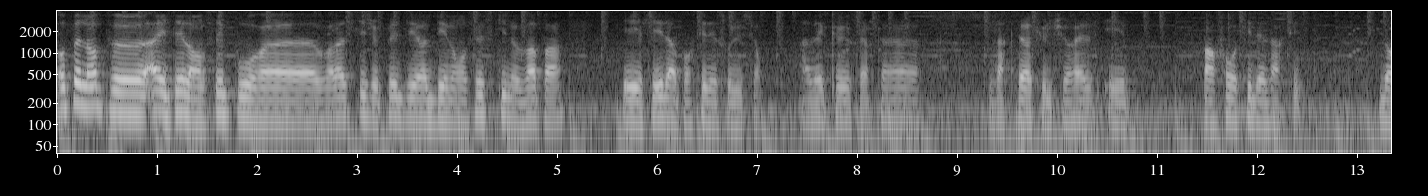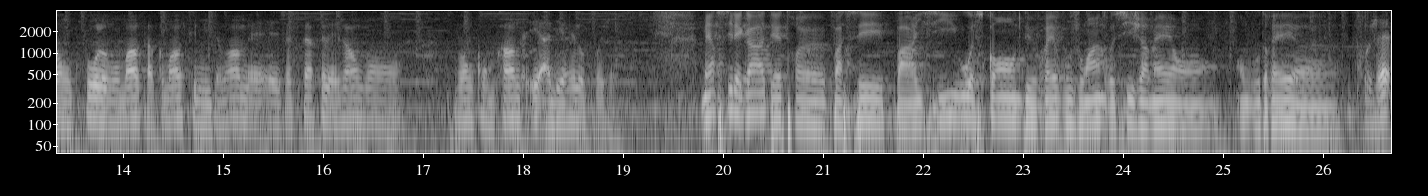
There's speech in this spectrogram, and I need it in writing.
Open Up euh, a été lancé pour, euh, voilà, si je peux dire, dénoncer ce qui ne va pas et essayer d'apporter des solutions avec euh, certains acteurs culturels et parfois aussi des artistes. Donc pour le moment, ça commence timidement, mais j'espère que les gens vont, vont comprendre et adhérer au projet. Merci les gars d'être euh, passés par ici. Où est-ce qu'on devrait vous joindre si jamais on, on voudrait... euh, Projet,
